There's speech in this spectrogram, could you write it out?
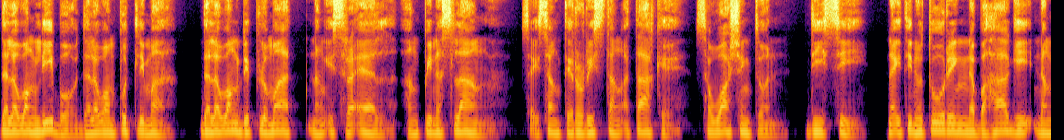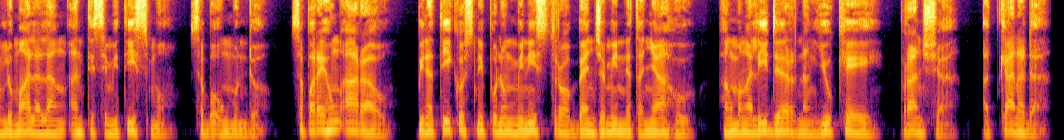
2025, dalawang diplomat ng Israel ang pinaslang sa isang teroristang atake sa Washington, D.C. na itinuturing na bahagi ng lumalalang antisemitismo sa buong mundo. Sa parehong araw, pinatikos ni punong ministro Benjamin Netanyahu ang mga lider ng UK, Pransya at Canada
